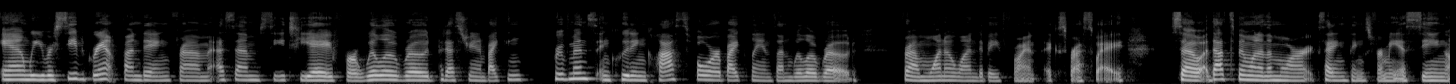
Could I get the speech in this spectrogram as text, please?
And we received grant funding from SMCTA for Willow Road pedestrian and biking improvements, including class four bike lanes on Willow Road from 101 to Bayfront Expressway. So that's been one of the more exciting things for me is seeing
